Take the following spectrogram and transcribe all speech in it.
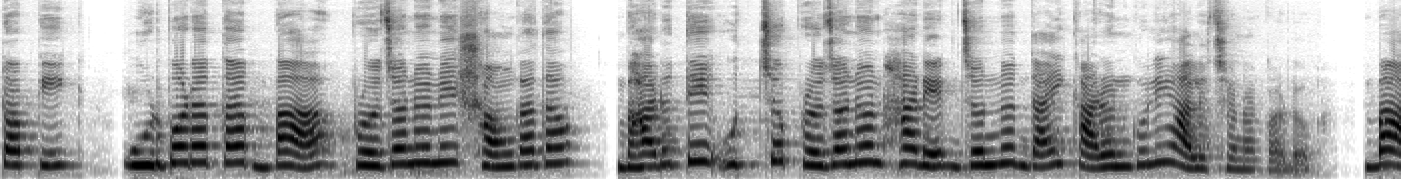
টপিক উর্বরতা বা প্রজননের সংজ্ঞা দাও। ভারতে উচ্চ প্রজনন হারের জন্য দায়ী কারণগুলি আলোচনা করো। বা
